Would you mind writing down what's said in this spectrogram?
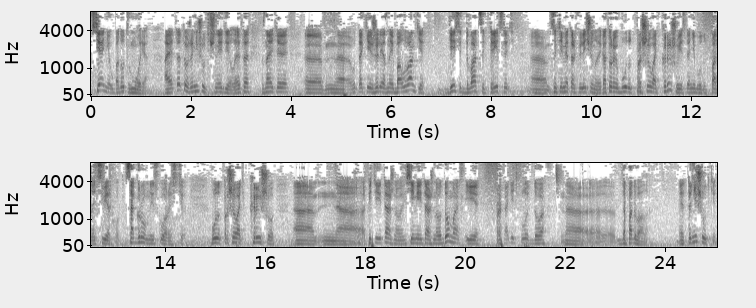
Все они упадут в море. А это тоже не шуточное дело. Это, знаете, э, э, вот такие железные болванки 10, 20, 30 Э, сантиметров величиной, которые будут прошивать крышу, если они будут падать сверху, с огромной скоростью, будут прошивать крышу э, э, пятиэтажного, семиэтажного дома и проходить вплоть до, э, до подвала. Это не шутки.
